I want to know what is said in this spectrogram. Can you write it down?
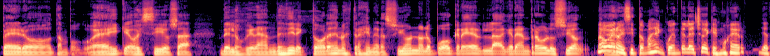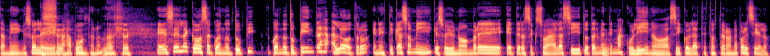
pero tampoco es y que hoy sí, o sea, de los grandes directores de nuestra generación. No lo puedo creer, la gran revolución. No, bueno, y si tomas en cuenta el hecho de que es mujer, ya también eso le vas a punto, ¿no? Esa es la cosa, cuando tú, cuando tú pintas al otro, en este caso a mí, que soy un hombre heterosexual así, totalmente mm. masculino, así con la testosterona por el cielo.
